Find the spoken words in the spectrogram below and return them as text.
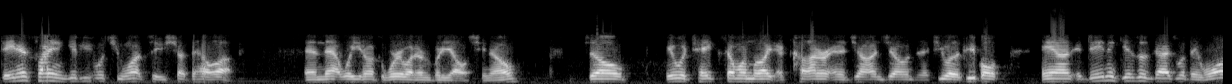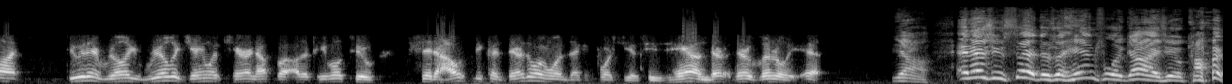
Dana's trying to give you what you want, so you shut the hell up, and that way you don't have to worry about everybody else. You know, so it would take someone like a Conor and a Jon Jones and a few other people and if Dana gives those guys what they want, do they really, really genuinely care enough about other people to sit out? Because they're the only ones that can force the UFC's hand. They're they're literally it. Yeah, and as you said, there's a handful of guys, you know, Con-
